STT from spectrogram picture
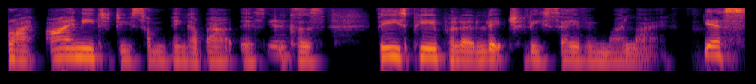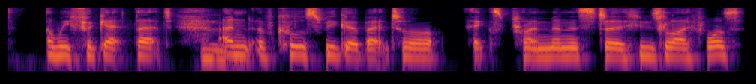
right, I need to do something about this yes. because these people are literally saving my life. Yes. And we forget that. Mm. And of course, we go back to our ex prime minister whose life was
